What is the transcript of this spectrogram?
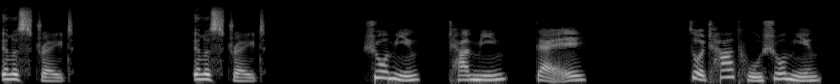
Illustrate. Illustrate. 说明、阐明、给。 做插图说明。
